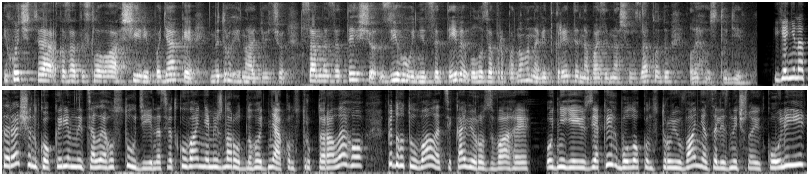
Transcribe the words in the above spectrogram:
І хочеться сказати слова щирі подяки Дмитру Геннадійовичу саме за те, що з його ініціативи було запропоновано відкрити на базі нашого закладу Лего студії. Яніна Терещенко, керівниця Лего студії на святкування міжнародного дня конструктора Лего, підготувала цікаві розваги, однією з яких було конструювання залізничної колії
